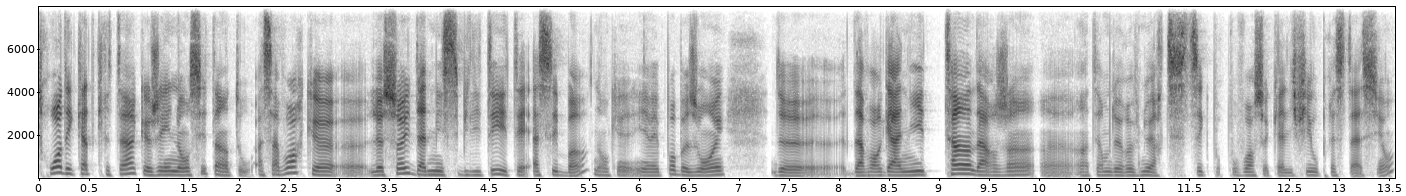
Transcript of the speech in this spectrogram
trois des quatre critères que j'ai énoncés tantôt, à savoir que le seuil d'admissibilité était assez bas, donc il n'y avait pas besoin d'avoir gagné tant d'argent euh, en termes de revenus artistiques pour pouvoir se qualifier aux prestations.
